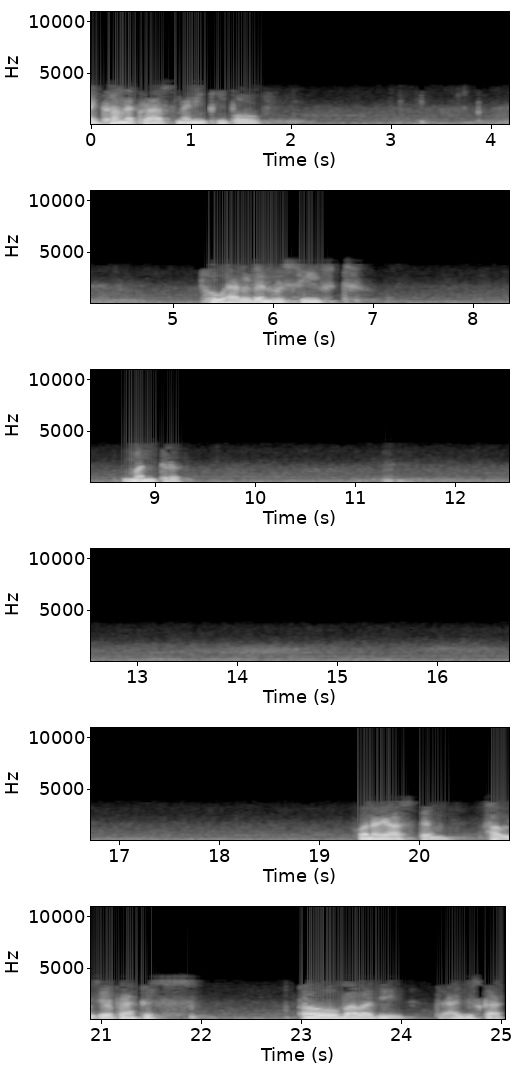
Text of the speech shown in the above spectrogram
I come across many people who have even received mantra when I ask them, how is your practice? Oh, Babaji, I just got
